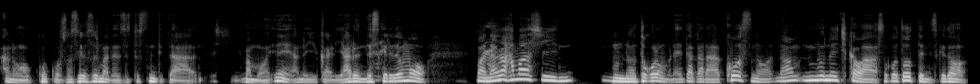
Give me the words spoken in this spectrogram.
あの、高校卒業するまでずっと住んでたし、今もね、あの、ゆかりあるんですけれども、まあ、はい長浜市のところもね、だからコースの何分の1かはそこ通ってるんですけど、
